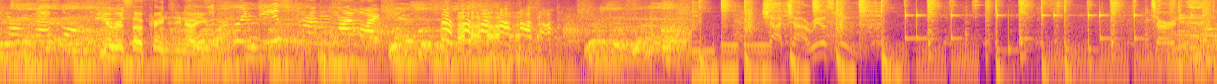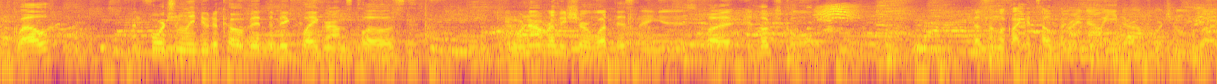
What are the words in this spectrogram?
I'm so cringy during that song. dude. You were so cringy, no, you The weren't. cringiest time of my life, dude. Cha cha, real smooth. Turn it up. Well, unfortunately, due to COVID, the big playground's closed. And we're not really sure what this thing is, but it looks cool. Doesn't look like it's open right now either, unfortunately, but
